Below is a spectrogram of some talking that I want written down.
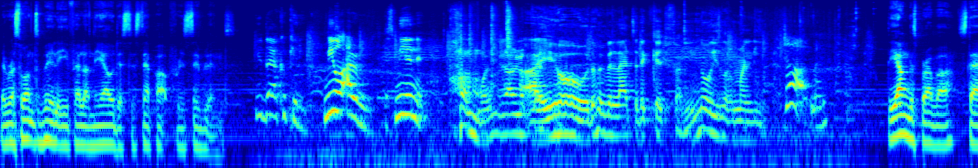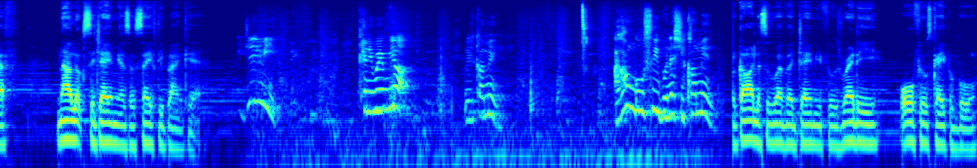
The responsibility fell on the eldest to step up for his siblings. Who's better cooking? Me or Aaron? It's me, innit? Come on, no, no. Aye, yo, don't even lie to the kid, fam. You know he's not in my league. Shut up, man. The youngest brother, Steph, now looks to Jamie as a safety blanket. Hey, Jamie, can you wake me up? Will you come in? I can't go sleep unless you come in. Regardless of whether Jamie feels ready or feels capable,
